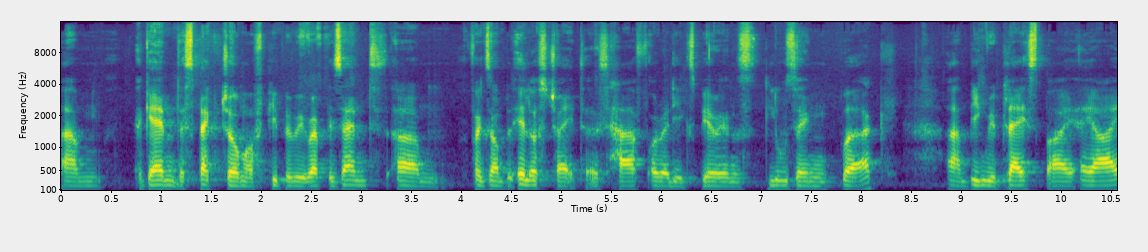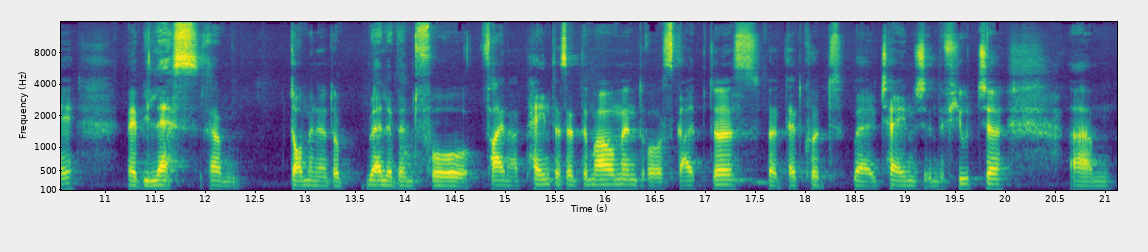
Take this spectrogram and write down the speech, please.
um, again, the spectrum of people we represent, um, for example, illustrators have already experienced losing work, um, being replaced by AI, maybe less um, dominant or relevant for fine art painters at the moment or sculptors, but that could well change in the future. Um,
